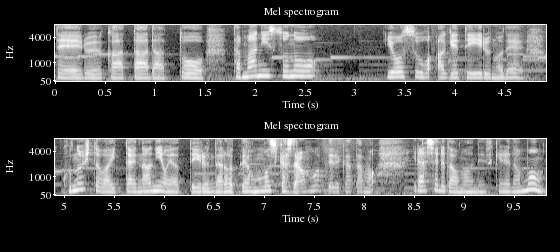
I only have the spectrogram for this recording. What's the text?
ている方だとたまにその様子を上げているのでこの人は一体何をやっているんだろうってもしかしたら思っている方もいらっしゃると思うんですけれども、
